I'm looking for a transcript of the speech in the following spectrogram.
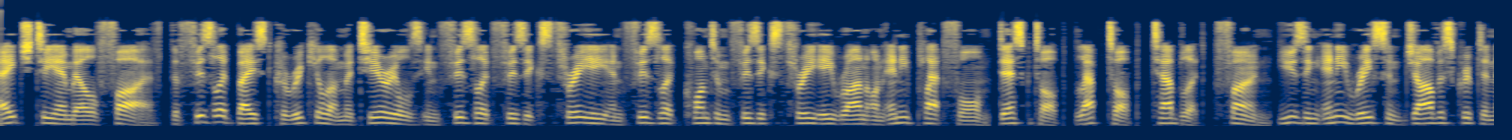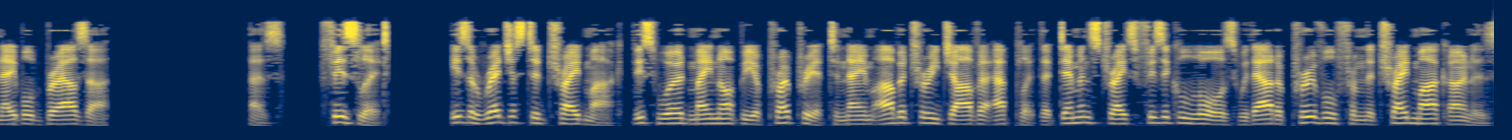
HTML5, the Physlet-based curricular materials in Physlet Physics 3e and Physlet Quantum Physics 3e run on any platform desktop, laptop, tablet, phone using any recent JavaScript-enabled browser as Physlet is a registered trademark. This word may not be appropriate to name arbitrary Java applet that demonstrates physical laws without approval from the trademark owners.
